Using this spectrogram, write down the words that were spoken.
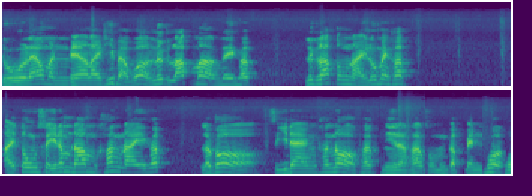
ดูแล้วมันเป็นอะไรที่แบบว่าลึกลับมากเลยครับ ลึกลับตรงไหนรู้ไหมครับ ไอ้ตรงสีดำๆข้างในครับ แล้วก็สีแดงข้างนอกครับ นี่แหละครับ ผมกับเป็นพวกโฮ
